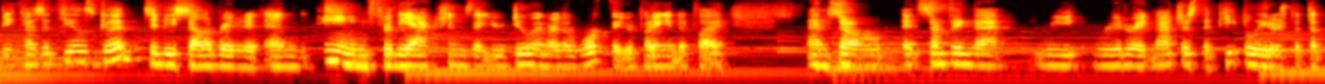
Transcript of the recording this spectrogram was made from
because it feels good to be celebrated and seen for the actions that you're doing or the work that you're putting into play. And so it's something that we reiterate not just the people leaders, but the,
